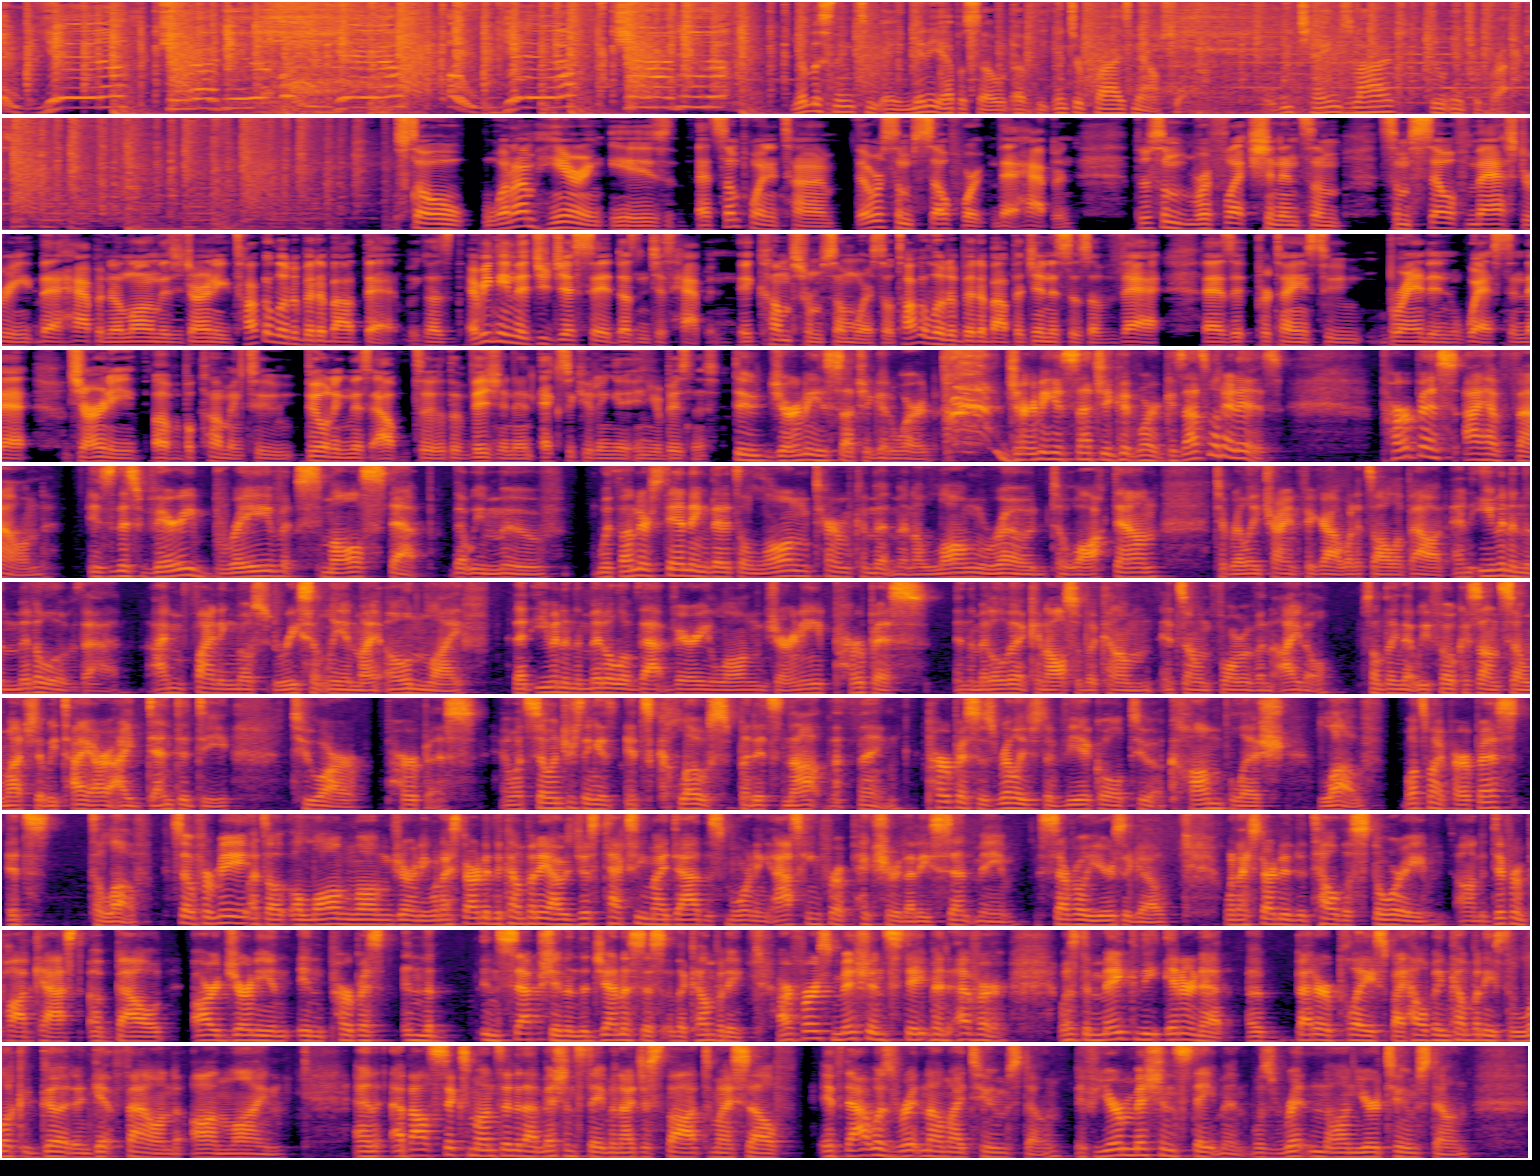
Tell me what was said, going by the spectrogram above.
Oh yeah, can I get a oh yeah, oh yeah, can I get a? You're listening to a mini episode of the Enterprise Now Show, where we change lives through enterprise. So, what I'm hearing is at some point in time, there was some self work that happened there's some reflection and some some self mastery that happened along this journey. Talk a little bit about that because everything that you just said doesn't just happen. It comes from somewhere. So talk a little bit about the genesis of that as it pertains to Brandon West and that journey of becoming to building this out to the vision and executing it in your business. Dude, journey is such a good word. journey is such a good word because that's what it is. Purpose, I have found, is this very brave small step that we move with understanding that it's a long term commitment, a long road to walk down to really try and figure out what it's all about. And even in the middle of that, I'm finding most recently in my own life that even in the middle of that very long journey, purpose in the middle of it can also become its own form of an idol, something that we focus on so much that we tie our identity to our purpose. And what's so interesting is it's close, but it's not the thing. Purpose is really just a vehicle to accomplish love. What's my purpose? It's to love. So for me, it's a, a, long, long journey. When I started the company, I was just texting my dad this morning asking for a picture that he sent me several years ago when I started to tell the story on a different podcast about our journey in, in purpose in the inception and the genesis of the company. Our first mission statement ever was to make the internet a better place by helping companies to look good and get found online. And about six months into that mission statement, I just thought to myself, if that was written on my tombstone, if your mission statement was written on your tombstone,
